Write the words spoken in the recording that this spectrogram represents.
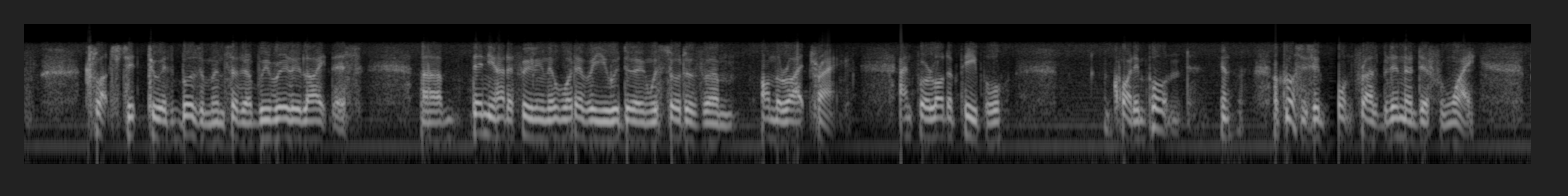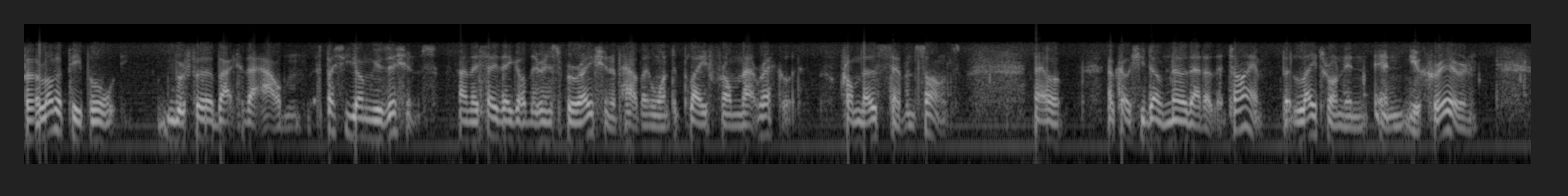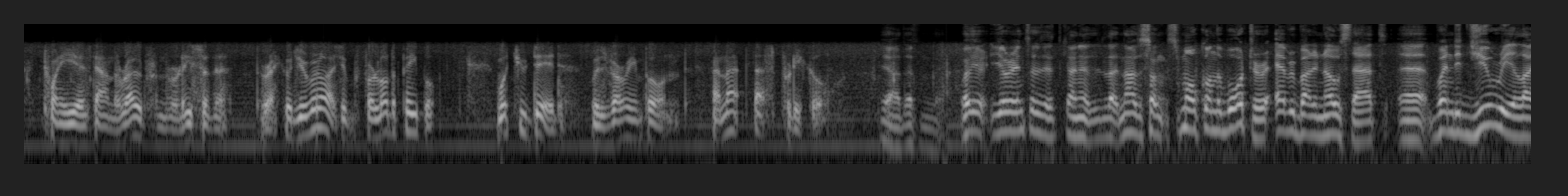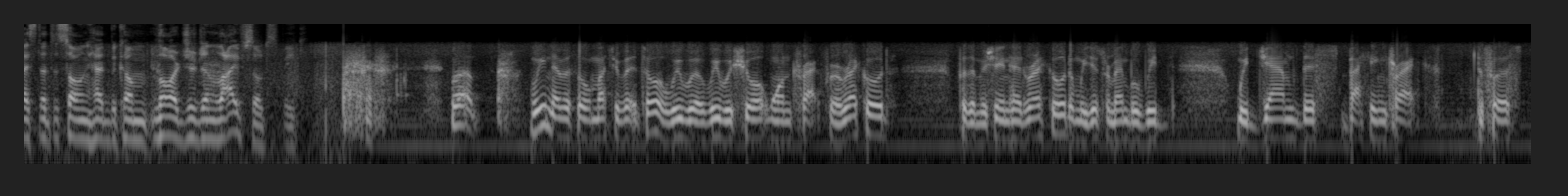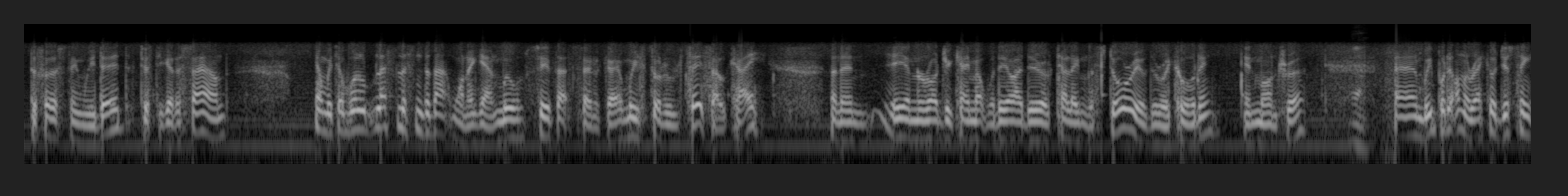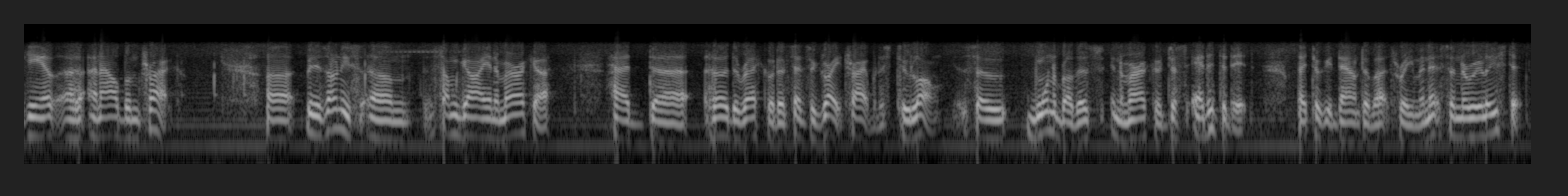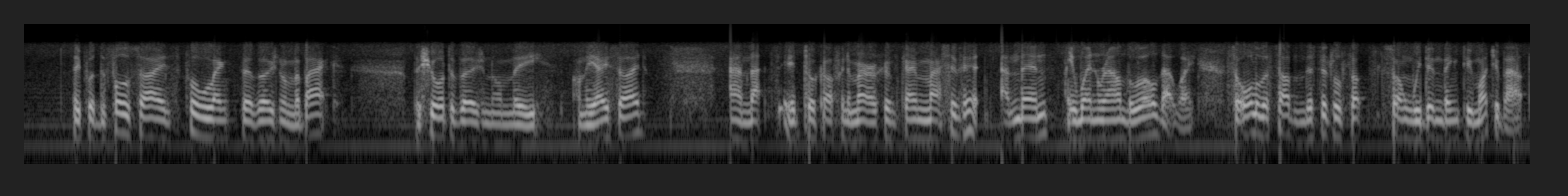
clutched it to its bosom and said, "We really like this." Um, then you had a feeling that whatever you were doing was sort of um, on the right track, and for a lot of people, quite important. You know? Of course, it's important for us, but in a different way. But a lot of people refer back to that album, especially young musicians, and they say they got their inspiration of how they want to play from that record, from those seven songs. Now, of course, you don't know that at the time, but later on in, in your career, and 20 years down the road from the release of the, the record, you realize it, for a lot of people, what you did was very important, and that that's pretty cool. Yeah, definitely. Well, you're, you're into it kind of like now the song "Smoke on the Water." Everybody knows that. Uh, when did you realize that the song had become larger than life, so to speak? Well, we never thought much of it at all. We were we were short one track for a record, for the Machine Head record, and we just remembered we'd we jammed this backing track, the first the first thing we did, just to get a sound. And we said, well, let's listen to that one again. We'll see if that's okay. And we sort of it's okay. And then Ian and Roger came up with the idea of telling the story of the recording in Montreux. Yeah. And we put it on the record just thinking of uh, an album track. Uh, but it's only um, some guy in America had uh, heard the record and said it's a great track, but it's too long. So Warner Brothers in America just edited it. They took it down to about three minutes and they released it. They put the full size, full length version on the back, the shorter version on the on the A side, and that it took off in America and became a massive hit. And then it went around the world that way. So all of a sudden, this little song we didn't think too much about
